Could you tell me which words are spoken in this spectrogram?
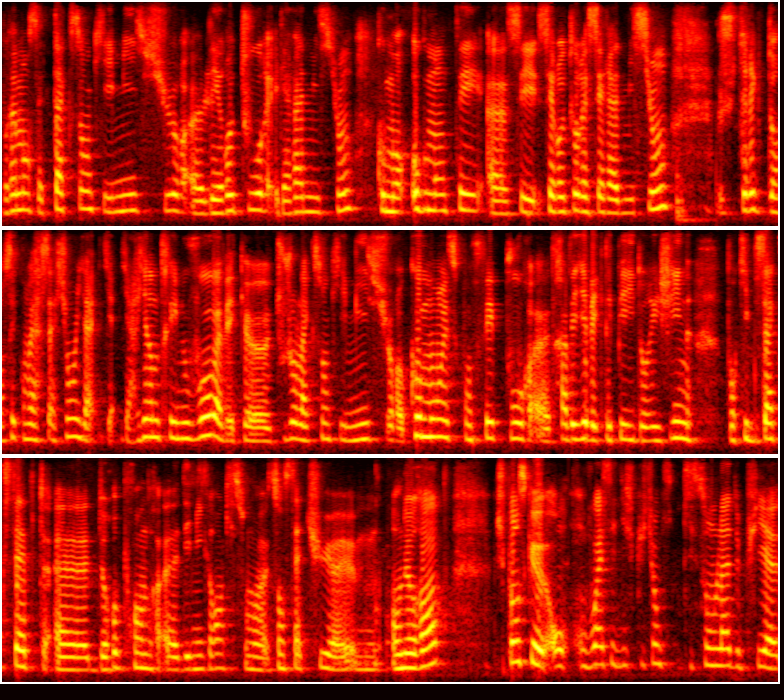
vraiment cet accent qui est mis sur les retours et les réadmissions, comment augmenter ces, retours et ces réadmissions. Je dirais que dans ces conversations, il n'y a, rien de très nouveau, avec toujours l'accent qui est mis sur comment est-ce qu'on fait pour travailler avec les pays d'origine pour qu'ils acceptent de reprendre des migrants qui sont sans statut en Europe je pense qu'on on voit ces discussions qui, sont là depuis, euh,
